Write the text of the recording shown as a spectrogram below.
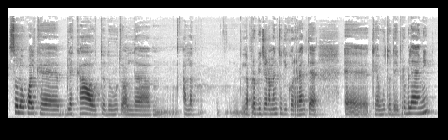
solo qualche blackout dovuto al, mm, all'approvvigionamento di corrente eh, che ha avuto dei problemi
